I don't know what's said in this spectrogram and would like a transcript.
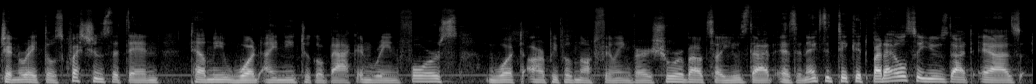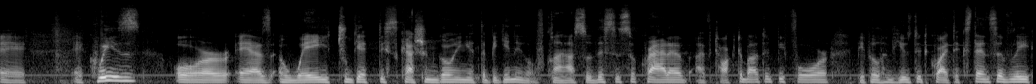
generate those questions that then tell me what I need to go back and reinforce, what are people not feeling very sure about. So I use that as an exit ticket, but I also use that as a, a quiz or as a way to get discussion going at the beginning of class. So this is Socrative. I've talked about it before. People have used it quite extensively.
